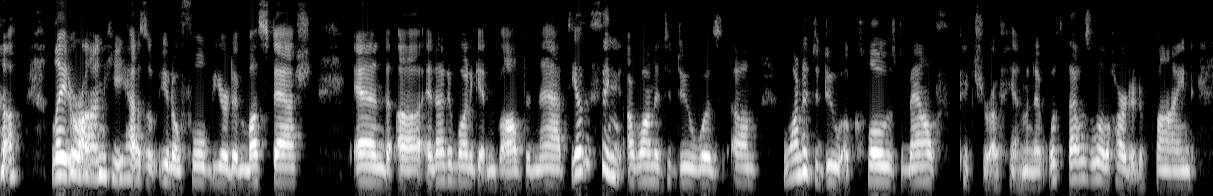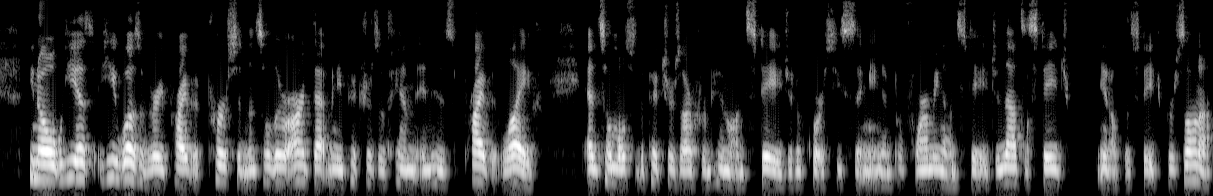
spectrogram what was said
later on, he has a you know full beard and mustache, and uh, and I didn't want to get involved in that. The other thing I wanted to do was um, I wanted to do a closed mouth picture of him, and it was that was a little harder to find you know, he has he was a very private person, and so there aren't that many pictures of him in his private life. And so most of the pictures are from him on stage, and of course he's singing and performing on stage, and that's a stage, you know, the stage persona.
